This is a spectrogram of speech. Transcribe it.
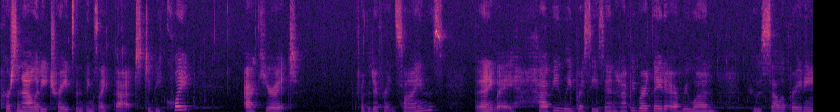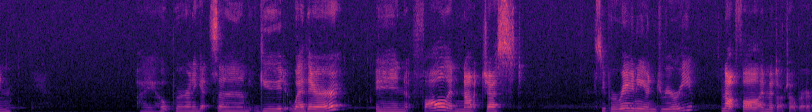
personality traits and things like that to be quite accurate for the different signs. But anyway, happy Libra season. Happy birthday to everyone who's celebrating. I hope we're going to get some good weather in fall and not just super rainy and dreary. Not fall, I meant October.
